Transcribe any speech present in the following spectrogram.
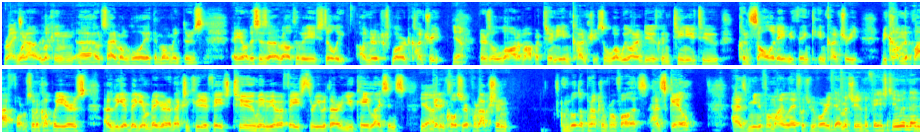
Right. We're not looking uh, outside Mongolia at the moment. There's, you know, this is a relatively still underexplored country. Yeah. There's a lot of opportunity in country. So what we want to do is continue to consolidate, we think, in country, become the platform. So in a couple of years, as we get bigger and bigger and have executed phase two, maybe we have a phase three with our UK license, Yeah. getting closer to production. We built a production profile that has scale, has meaningful mine life, which we've already demonstrated at phase two, and then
